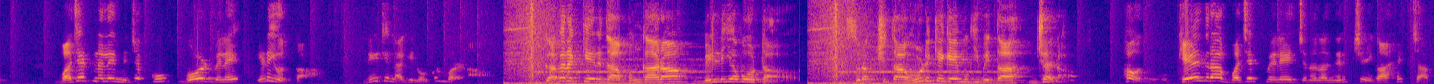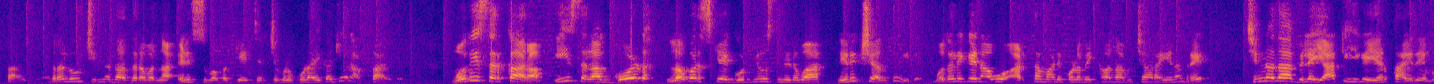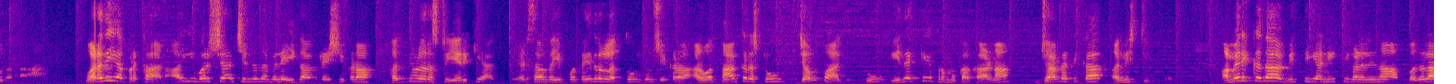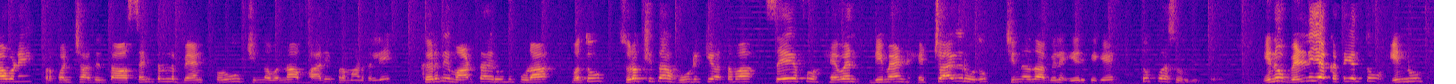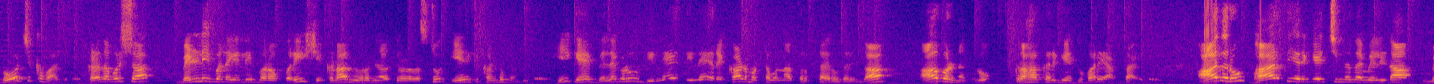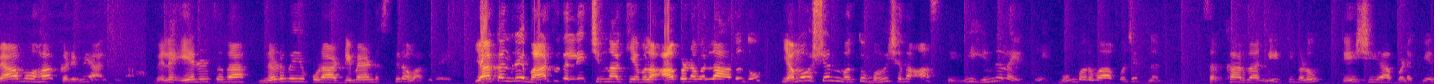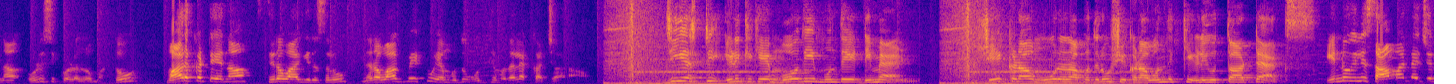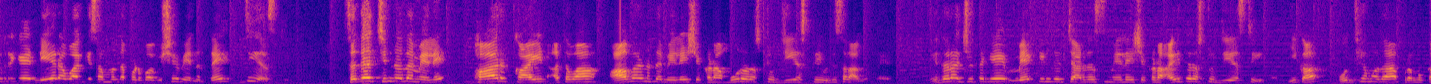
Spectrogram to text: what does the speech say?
ಬಜೆಟ್ನಲ್ಲಿ ನಿಜಕ್ಕೂ ಗೋಲ್ಡ್ ಬೆಲೆ ಇಳಿಯುತ್ತಾ? ಡೀಟೇಲ್ ಆಗಿ ನೋಡ್ಕೊಂಡು ಬರೋಣ. ಗಗನಕ್ಕೇರಿದ ಬಂಗಾರ, ಬೆಳ್ಳಿಯ ಓಟ. ಸುರಕ್ಷಿತ ಹೂಡಿಕೆಗೆ ಮುಗಿಬಿದ್ದ ಜನ. ಹೌದು, ಕೇಂದ್ರ ಬಜೆಟ್ ಮೇಲೆ ಜನರ ನಿರೀಕ್ಷೆ ಈಗ ಹೆಚ್ಚಾಗ್ತಾ ಇದೆ. ಅದರಲ್ಲೂ ಚಿನ್ನದ ದರವನ್ನ ಇಳಿಸುವ ಬಗ್ಗೆ ಚರ್ಚೆಗಳು ಕೂಡ ಈಗ ಜೋರಾಗ್ತಾ ಇದೆ. ಮೋದಿ ಸರ್ಕಾರ ಈ ಸಲ ಗೋಲ್ಡ್ ಲವರ್ಸ್ಗೆ ಗುಡ್ ನ್ಯೂಸ್ ನೀಡುವ ನಿರೀಕ್ಷೆ ಅಂತೂ ಇದೆ. ಮೊದಲಿಗೆ ನಾವು ಅರ್ಥ ಮಾಡಿಕೊಳ್ಳಬೇಕಾದ ವಿಚಾರ ಏನಂದ್ರೆ, ಚಿನ್ನದ ಬೆಲೆ ಯಾಕೆ ಹೀಗೆ ಏರ್ತಾ ಇದೆ ಎಂಬುದನ್ನ. ವರದಿಯ ಪ್ರಕಾರ ಈ ವರ್ಷ ಚಿನ್ನದ ಬೆಲೆ ಈಗಾಗಲೇ ಶೇಕಡ ಹದಿನೇಳರಷ್ಟು ಏರಿಕೆಯಾಗಿದೆ. ಎರಡ್ ಸಾವಿರದ ಇಪ್ಪತ್ತೈದರಲ್ಲಂತೂ ಇದು ಶೇಕಡ ಅರವತ್ನಾಲ್ಕರಷ್ಟು ಜಂಪ್ ಆಗಿತ್ತು. ಇದಕ್ಕೆ ಪ್ರಮುಖ ಕಾರಣ ಜಾಗತಿಕ ಅನಿಶ್ಚಿತತೆ ಅಮೆರಿಕದ ವಿತ್ತೀಯ ನೀತಿಗಳಲ್ಲಿನ ಬದಲಾವಣೆ ಪ್ರಪಂಚಾದ್ಯಂತ ಸೆಂಟ್ರಲ್ ಬ್ಯಾಂಕ್ಗಳು ಚಿನ್ನವನ್ನ ಭಾರಿ ಪ್ರಮಾಣದಲ್ಲಿ ಖರೀದಿ ಮಾಡ್ತಾ ಇರುವುದು ಕೂಡ ಮತ್ತು ಸುರಕ್ಷಿತ ಹೂಡಿಕೆ ಅಥವಾ ಸೇಫ್ ಹೆವೆನ್ ಡಿಮ್ಯಾಂಡ್ ಹೆಚ್ಚಾಗಿರುವುದು ಚಿನ್ನದ ಬೆಲೆ ಏರಿಕೆಗೆ ತುಪ್ಪ ಸುರಿದಿತ್ತು. ಇನ್ನು ಬೆಳ್ಳಿಯ ಕಥೆಯಂತೂ ಇನ್ನೂ ರೋಚಕವಾಗಿದೆ. ಕಳೆದ ವರ್ಷ ಬೆಳ್ಳಿ ಬೆಲೆಯಲ್ಲಿ ಬರೋಬ್ಬರಿ ಶೇಕಡಾ ನೂರ ನಲವತ್ತೇಳರಷ್ಟು ಏರಿಕೆ ಕಂಡು ಬಂದಿದೆ. ಹೀಗೆ ಬೆಲೆಗಳು ದಿನೇ ದಿನೇ ರೆಕಾರ್ಡ್ ಮಟ್ಟವನ್ನ ತಲುಪ್ತಾ ಇರುವುದರಿಂದ ಆಭರಣಗಳು ಗ್ರಾಹಕರಿಗೆ ದುಬಾರಿ ಆಗ್ತಾ ಇದೆ. ಆದರೂ ಭಾರತೀಯರಿಗೆ ಚಿನ್ನದ ಮೇಲಿನ ವ್ಯಾಮೋಹ ಕಡಿಮೆ ಆಗಿಲ್ಲ ಬೆಲೆ ಏರಿಳಿತದ ನಡುವೆಯೂ ಕೂಡ ಡಿಮ್ಯಾಂಡ್ ಸ್ಥಿರವಾಗಿದೆ. ಯಾಕಂದ್ರೆ ಭಾರತದಲ್ಲಿ ಚಿನ್ನ ಕೇವಲ ಆಭರಣವಲ್ಲ, ಅದೊಂದು ಎಮೋಷನ್ ಮತ್ತು ಭವಿಷ್ಯದ ಆಸ್ತಿ. ಈ ಹಿನ್ನೆಲೆಯಲ್ಲಿ ಮುಂಬರುವ ಬಜೆಟ್ನಲ್ಲಿ ಸರ್ಕಾರದ ನೀತಿಗಳು ದೇಶೀಯ ಬಳಕೆಯನ್ನ ಉಳಿಸಿಕೊಳ್ಳಲು ಮತ್ತು ಮಾರುಕಟ್ಟೆಯನ್ನ ಸ್ಥಿರವಾಗಿರಿಸಲು ನೆರವಾಗಬೇಕು ಎಂಬುದು ಉದ್ಯಮದ ಲೆಕ್ಕಾಚಾರ. ಜಿಎಸ್ಟಿ ಇಳಿಕೆಗೆ ಮೋದಿ ಮುಂದೆ ಡಿಮ್ಯಾಂಡ್. ಶೇಕಡ ಮೂರರ ಬದಲು ಶೇಕಡ ಒಂದಕ್ಕೆ ಇಳಿಯುತ್ತಾ ಟ್ಯಾಕ್ಸ್. ಇನ್ನು ಇಲ್ಲಿ ಸಾಮಾನ್ಯ ಜನರಿಗೆ ನೇರವಾಗಿ ಸಂಬಂಧಪಡುವ ವಿಷಯವೇನೆಂದ್ರೆ ಜಿಎಸ್ಟಿ. ಸದ್ಯ ಚಿನ್ನದ ಮೇಲೆ ಭಾರ್ ಕಾಯಿನ್ ಅಥವಾ ಆಭರಣದ ಮೇಲೆ ಶೇಕಡ ಮೂರರಷ್ಟು ಜಿಎಸ್ಟಿ ವಿಧಿಸಲಾಗುತ್ತೆ. ಇದರ ಜೊತೆಗೆ ಮೇಕಿಂಗ್ ಚಾರ್ಜಸ್ ಮೇಲೆ ಶೇಕಡ ಐದರಷ್ಟು ಜಿಎಸ್ಟಿ ಇದೆ. ಈಗ ಉದ್ಯಮದ ಪ್ರಮುಖ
